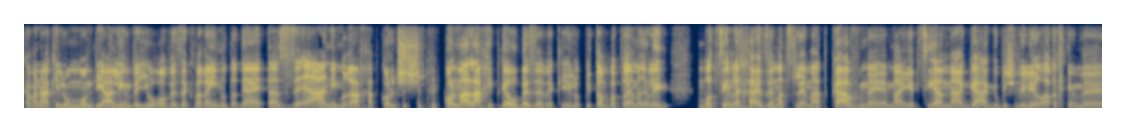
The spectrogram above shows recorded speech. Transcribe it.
הכוונה כאילו מונדיאלים ויורו וזה, כבר ראינו, אתה יודע, את הזיעה הנמרחת, כל, ש... כל מהלך התגאו בזה, וכאילו פתאום בפרמייר ליג מוצאים לך איזה מצלמת קו מהיציע, מהגג, בשביל לראות אם, אה,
